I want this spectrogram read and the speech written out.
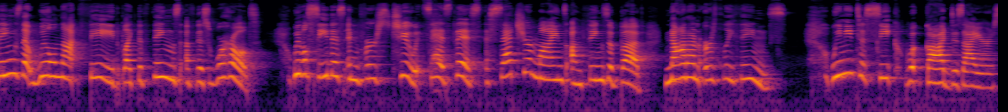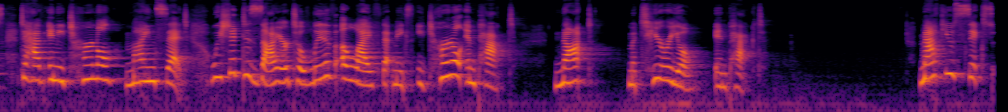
things that will not fade like the things of this world. We will see this in verse 2. It says this Set your minds on things above, not on earthly things. We need to seek what God desires, to have an eternal mindset. We should desire to live a life that makes eternal impact, not material impact. Matthew 6,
